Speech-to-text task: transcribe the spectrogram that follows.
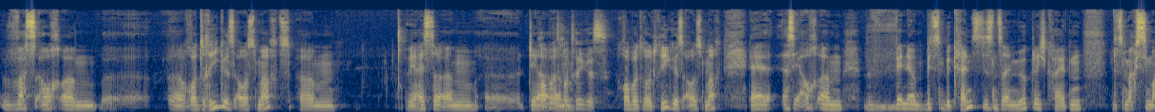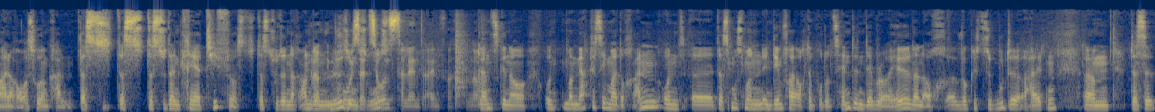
was auch ähm, äh, äh, Rodriguez ausmacht. Ähm, wie heißt er, ähm, äh, der Robert ähm, Rodriguez. Robert Rodriguez ausmacht, der, dass er auch, ähm, wenn er ein bisschen begrenzt ist in seinen Möglichkeiten, das Maximale rausholen kann. Dass, dass, dass du dann kreativ wirst, dass du dann nach anderen genau, Lösungen Improvisationstalent einfach. Genau. Ganz genau. Und man merkt es eben halt auch an und äh, das muss man in dem Fall auch der Produzentin Deborah Hill dann auch äh, wirklich zugute halten, ähm, dass er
